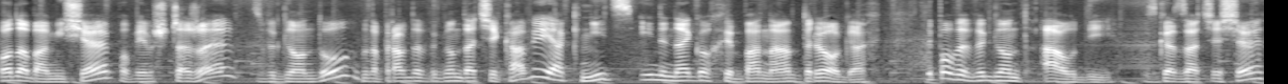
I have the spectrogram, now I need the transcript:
podoba mi się, powiem szczerze, z wyglądu. Naprawdę wygląda ciekawie, jak nic innego chyba na drogach. Typowy wygląd Audi. Zgadzacie się?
